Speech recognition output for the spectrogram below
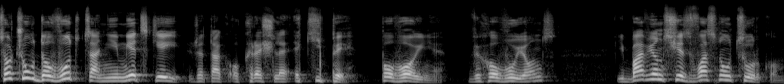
co czuł dowódca niemieckiej, że tak określę, ekipy po wojnie, wychowując i bawiąc się z własną córką?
